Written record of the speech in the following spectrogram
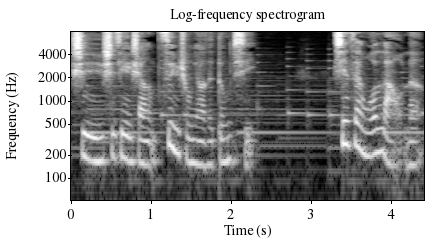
是世界上最重要的东西。现在我老了，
